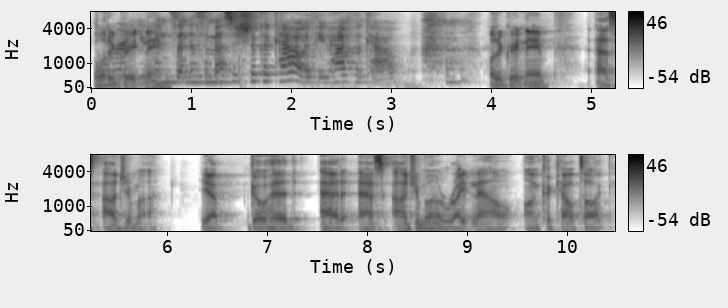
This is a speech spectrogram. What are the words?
What a or great you name. You can send us a message to Kakao if you have Kakao. What a great name. Ask Ajumma. Yeah, go ahead, add Ask Ajumma right now on Kakao Talk.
